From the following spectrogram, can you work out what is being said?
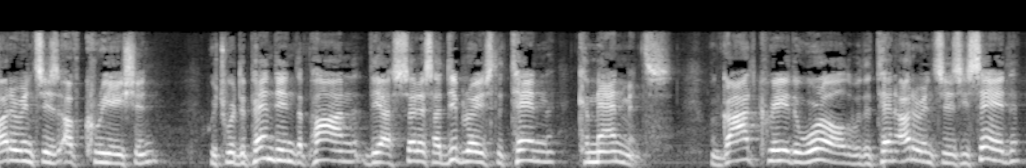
utterances of creation, which were dependent upon the Aseres Hadibros, the 10 commandments. When God created the world with the 10 utterances, He said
